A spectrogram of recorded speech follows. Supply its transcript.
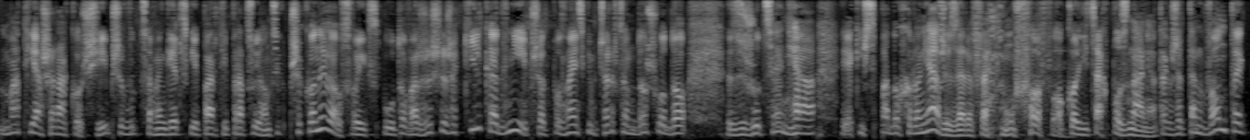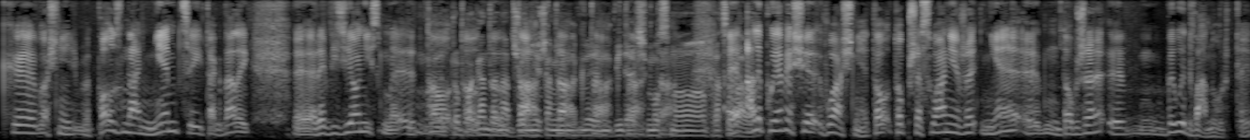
Matiasz Rakosi, przywódca węgierskiej Partii Pracujących przekonywał swoich współtowarzyszy, że kilka dni przed poznańskim czerwcem doszło do zrzucenia jakichś spadochroniarzy z RFN-u w, w okolicach Poznania. Także ten wątek e, właśnie Poznań, Niemcy i tak dalej, e, rewizjonizm... E, to, no, propaganda to, to, nad żołnierzami tak, tak, widać tak, mocno tak. pracowała. Ale pojawia się właśnie to, to przesłanie, że nie dobrze były dwa nurty.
